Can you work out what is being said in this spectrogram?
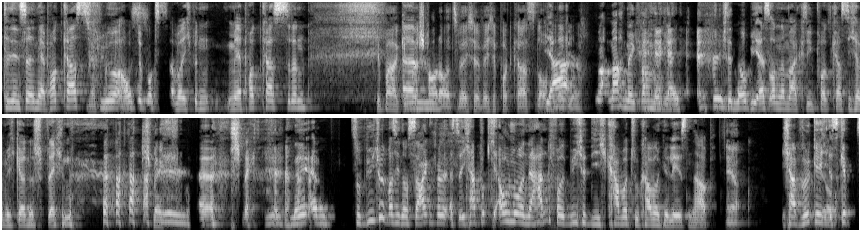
tendenziell mehr Podcasts, mehr früher Podcasts. Audiobooks, aber ich bin mehr Podcasts drin. Gib mal, gib ähm, mal Shoutouts, welche, welche Podcasts laufen ja, bei dir? Mach, machen wir, machen wir gleich. Natürlich der NoBS Online Marketing Podcast, ich höre mich gerne sprechen. Schmeckt. äh, schmeckt. Nee, ähm, zu Büchern, was ich noch sagen will, also ich habe wirklich auch nur eine Handvoll Bücher, die ich Cover to Cover gelesen habe. Ja. Ich habe wirklich, es gibt,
